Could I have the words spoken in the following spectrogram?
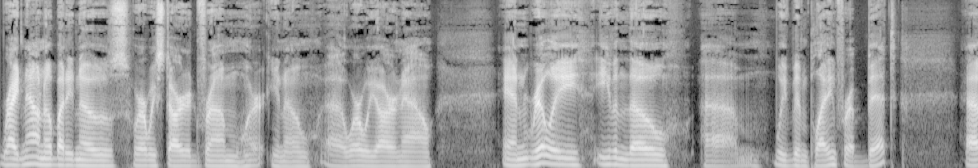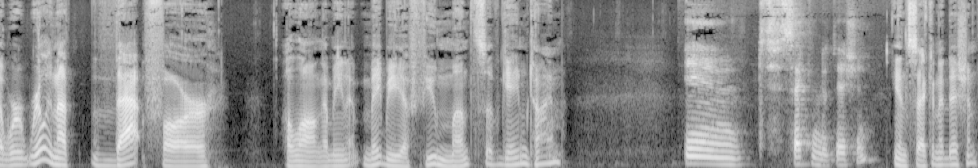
right now nobody knows where we started from, where you know uh, where we are now, and really, even though um, we've been playing for a bit, Uh, we're really not that far along. I mean, maybe a few months of game time In second edition, in second edition,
